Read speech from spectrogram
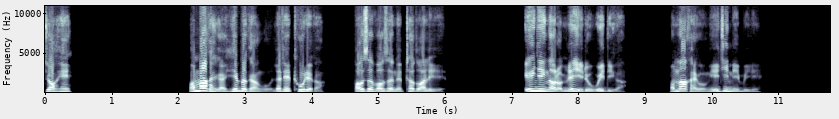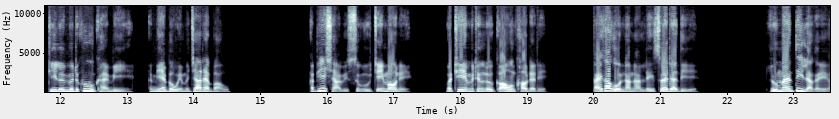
ကြော့ဟင်းမမခိုင်ကဟင်းပကံကိုလက်ထဲထိုးတဲ့ကဘောက်ဆက်ဘောက်ဆက်နဲ့ထပ်သွားလေရဲ့အင်းချင်းကတော့မျက်ရည်တို့ဝိတ်တီကမမခိုင်ကိုငေးကြည့်နေမိတယ်ဒီလိုမျိုးတစ်ခုခုခိုင်းပြီးရင်အမြဲဘဝင်မကြတတ်ပါဘူးအပြစ်ရှာပြီးစုပူကျိမ်းမောင်းတယ်မထင်မထင်လို့ခေါင်းကိုခောက်တတ်တယ်ဘိုက်ခောက်ကိုနာနာလိန်ဆွဲတတ်သေးတယ် လူမန်းတိလာကလေးက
